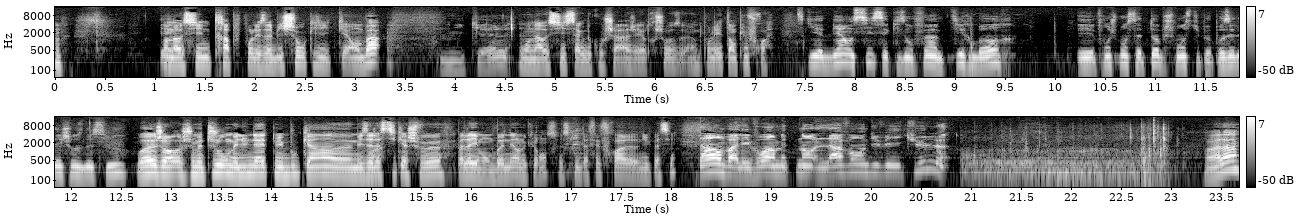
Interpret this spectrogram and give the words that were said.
on a aussi une trappe pour les habits chauds qui, qui est en bas. Nickel. On a aussi sac de couchage et autre chose euh, pour les temps plus froids. Ce qui est bien aussi, c'est qu'ils ont fait un petit rebord. Et franchement, c'est top. Je pense que tu peux poser des choses dessus. Ouais, genre, je mets toujours mes lunettes, mes bouquins, euh, mes Ouais. élastiques à cheveux. Bah, là, il y a mon bonnet en l'occurrence parce qu'il a fait froid la nuit passée. Là, on va aller voir maintenant l'avant du véhicule. Voilà.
